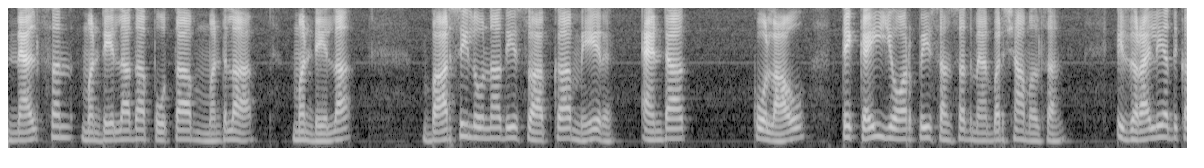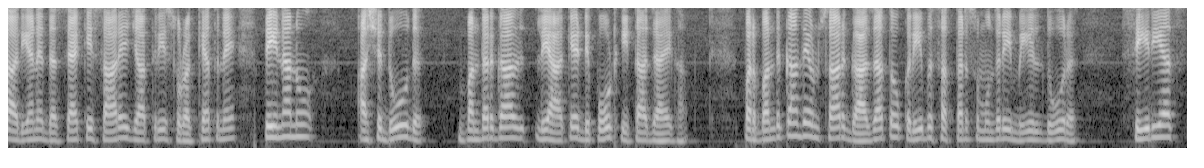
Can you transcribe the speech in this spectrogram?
ਨੈਲਸਨ ਮੰਡੇਲਾ ਦਾ ਪੋਤਾ ਮੰਡਲਾ ਮੰਡੇਲਾ, ਬਾਰਸੀਲੋਨਾ ਦੀ ਸਾਬਕਾ ਮੇਅਰ ਐਂਡਾ ਕੋਲਾਓ ਤੇ ਕਈ ਯੂਰਪੀ ਸੰਸਦ ਮੈਂਬਰ ਸ਼ਾਮਲ ਸਨ। ਇਜ਼ਰਾਈਲੀ ਅਧਿਕਾਰੀਆਂ ਨੇ ਦੱਸਿਆ ਕਿ ਸਾਰੇ ਯਾਤਰੀ ਸੁਰੱਖਿਅਤ ਨੇ ਤੇ ਇਹਨਾਂ ਨੂੰ ਅਸ਼ਦੂਦ ਬੰਦਰਗਾਹ ਲਿਆ ਕੇ ਡਿਪੋਰਟ ਕੀਤਾ ਜਾਏਗਾ। ਪ੍ਰਬੰਧਕਾਂ ਦੇ ਅਨੁਸਾਰ ਗਾਜ਼ਾ ਤੋਂ ਕਰੀਬ 70 ਸਮੁੰਦਰੀ ਮੀਲ ਦੂਰ ਸੀਰੀਅਸ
